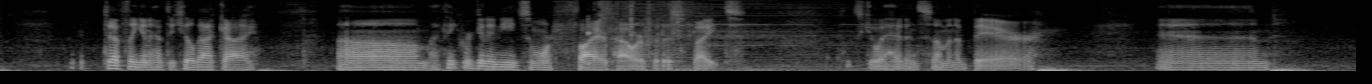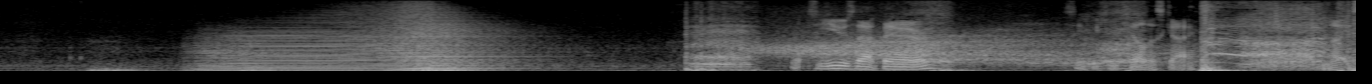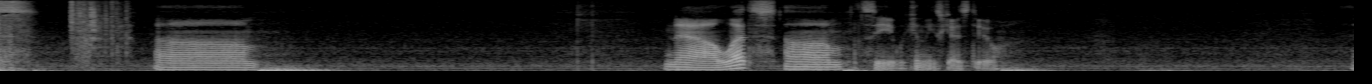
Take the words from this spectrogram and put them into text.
Definitely going to have to kill that guy. Um, I think we're going to need some more firepower for this fight. Let's go ahead and summon a bear. And... Let's use that bear. See if we can kill this guy. Nice. Um, now let's um, let's see what can these guys do.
